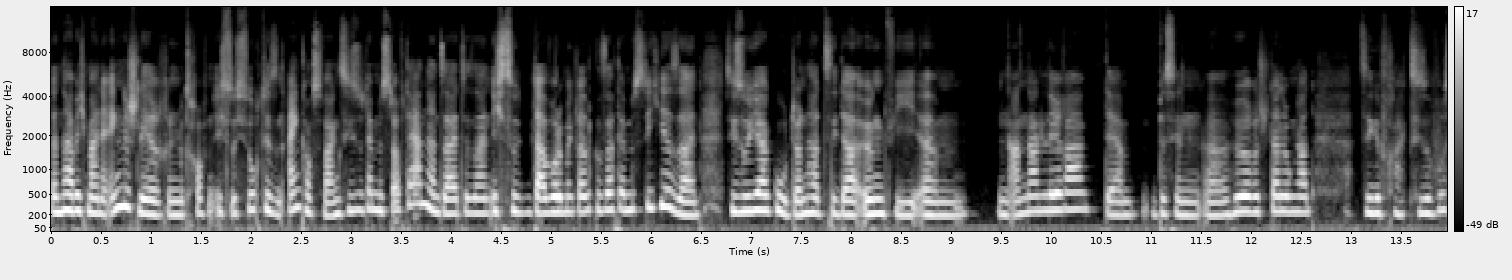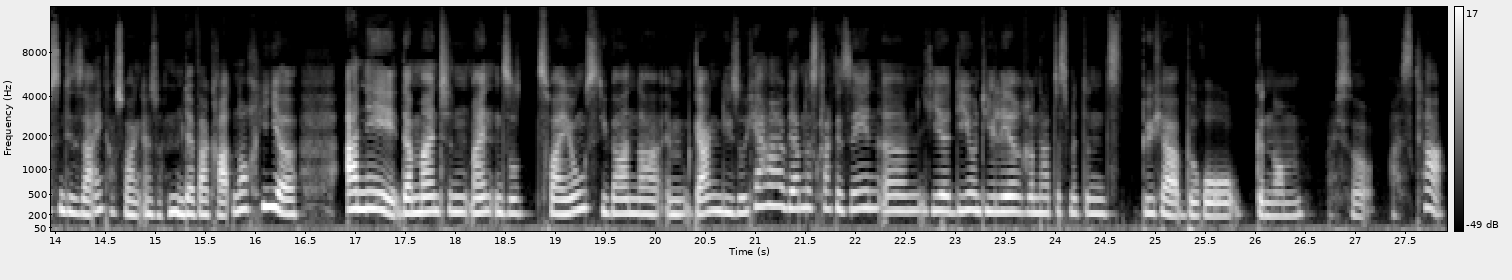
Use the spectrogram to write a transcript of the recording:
Dann habe ich meine Englischlehrerin getroffen, ich so, ich suche diesen Einkaufswagen, sie so, der müsste auf der anderen Seite sein. Ich so, da wurde mir gerade gesagt, er müsste hier sein. Sie so, ja gut, dann hat sie da irgendwie ähm, einen anderen Lehrer, der ein bisschen äh, höhere Stellung hat, sie gefragt, sie so, wo ist denn dieser Einkaufswagen? Also, hm, der war gerade noch hier. Ah, nee, da meinten, meinten so zwei Jungs, die waren da im Gang, die so, ja, wir haben das gerade gesehen, ähm, hier die und die Lehrerin hat das mit ins Bücherbüro genommen. Ich so, alles klar.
